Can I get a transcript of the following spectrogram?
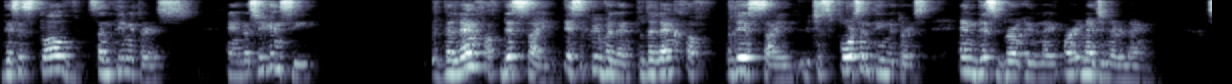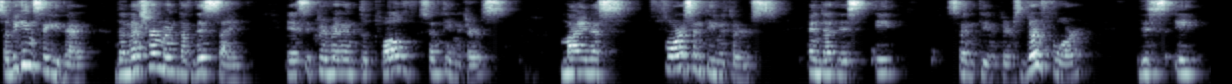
this is 12 centimeters. And as you can see, the length of this side is equivalent to the length of this side, which is 4 centimeters, and this broken line or imaginary line. So we can say that the measurement of this side is equivalent to 12 centimeters minus 4 centimeters, and that is 8 centimeters. Therefore, this is 8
